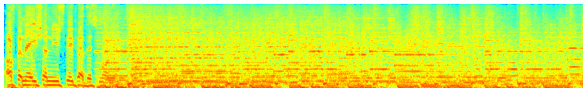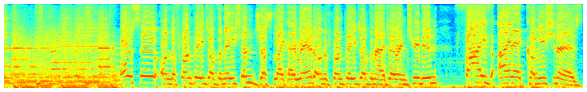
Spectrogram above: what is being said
of the Nation newspaper this morning. also on the front page of the Nation, just like I read on the front page of the Nigerian Tribune, five INEC commissioners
